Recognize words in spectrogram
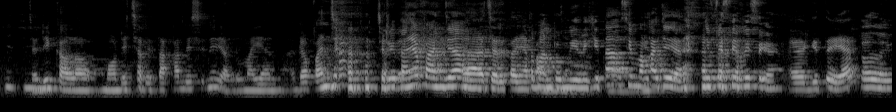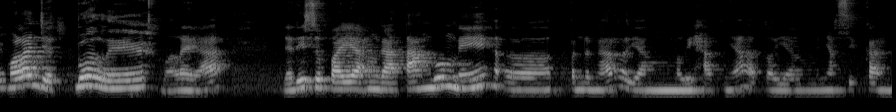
Jadi kalau mau diceritakan di sini ya lumayan agak panjang. ceritanya panjang. Eh, ceritanya Teman panjang. pemilih kita Nah, simak gitu. aja ya, tipis-tipis ya. Eh, gitu ya. Boleh. Mau lanjut? Boleh. Boleh ya. Jadi supaya enggak tanggung nih eh, pendengar yang melihatnya atau yang menyaksikan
